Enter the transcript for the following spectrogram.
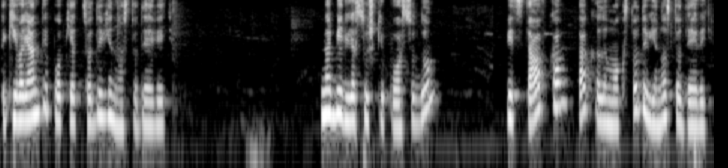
Такі варіанти по 599. Набір для сушки посуду. Підставка та килимок 199.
